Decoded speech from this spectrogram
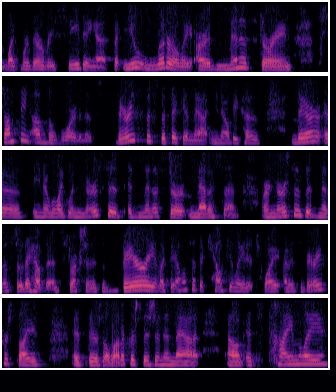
like where they're receiving it, but you literally are administering something of the Lord, and it's very specific in that, you know, because there is, you know, like when nurses administer medicine or nurses administer, they have the instruction. It's very, like they almost have to calculate it twice. I mean, it's very precise. It, there's a lot of precision in that. Um, it's timely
